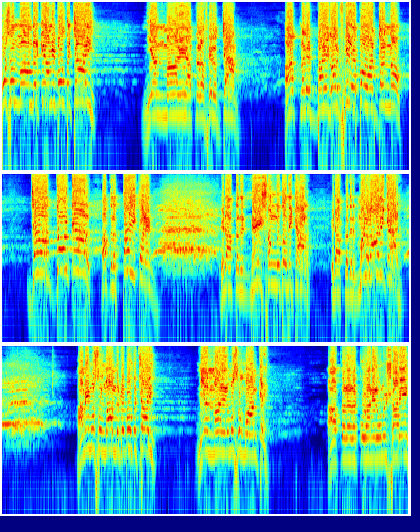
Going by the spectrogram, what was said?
মুসলমানদেরকে আমি বলতে চাই, মিয়ানমারে আপনারা ফেরত যান। আপনাদের বাড়িঘর ফিরে পাওয়ার জন্য যা দরকার, আপনারা তাই করেন। এটা আপনাদের ন্যায়সঙ্গত অধিকার। এটা আপনাদের মানবাধিকার। আমি মুসলমানদেরকে বলতে চাই, মিয়ানমারের মুসলমানকে। আপনারা কোরআনের অনুসারী,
